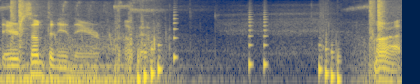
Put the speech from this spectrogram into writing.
There's something in there. Okay. Alright.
